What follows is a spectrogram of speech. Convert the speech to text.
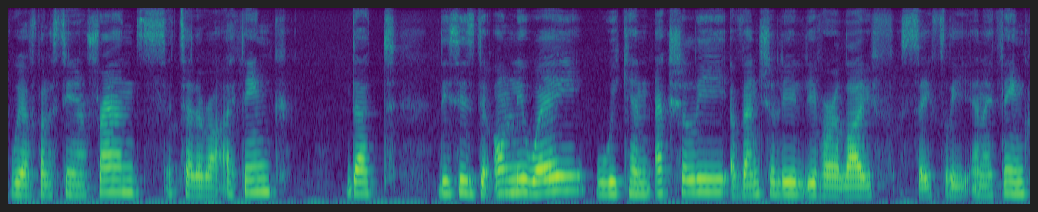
we have Palestinian friends, etc. I think that this is the only way we can actually eventually live our life safely. And I think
